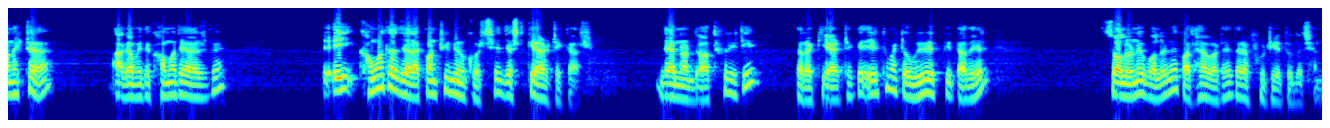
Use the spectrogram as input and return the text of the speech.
অনেকটা আগামীতে ক্ষমতায় আসবে। এই ক্ষমতা যারা কন্টিনিউ করছে just caretaker they are not the authority তারা কেয়ারটেকার এরকম একটা অভিব্যক্তি তাদের চলনে বলনে কথাবার্তায় তারা ফুটিয়ে তুলেছেন।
